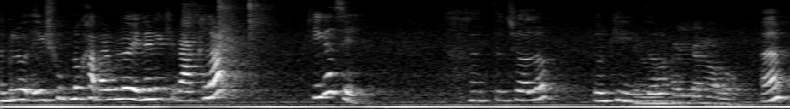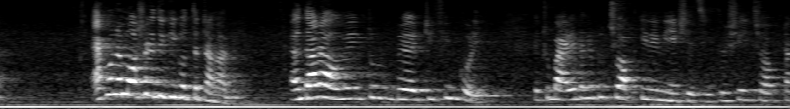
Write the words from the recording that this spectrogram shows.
এগুলো এই শুকনো খাবারগুলো এনে রেখে রাখলাম। ঠিক আছে? তো চলো তোর কি তোর হ্যাঁ? এখন মশারি তুই কি করতে টাঙাবি? দাঁড়াও আমি একটু টিফিন করি। একটু বাইরে থেকে একটু চপ কিনে নিয়ে এসেছি তো সেই চপটা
